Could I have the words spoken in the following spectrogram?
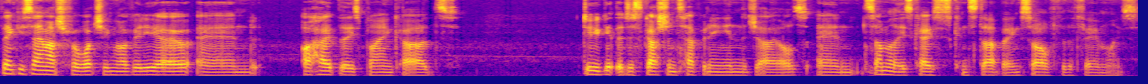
Thank you so much for watching my video and I hope these playing cards do get the discussions happening in the jails and some of these cases can start being solved for the families.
